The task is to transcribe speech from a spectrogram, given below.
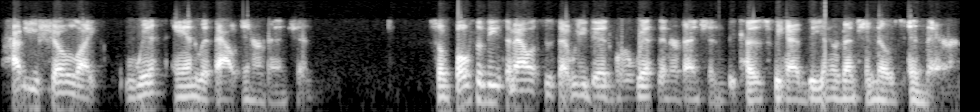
how do you show like with and without intervention. So both of these analyses that we did were with intervention because we had the intervention nodes in there.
